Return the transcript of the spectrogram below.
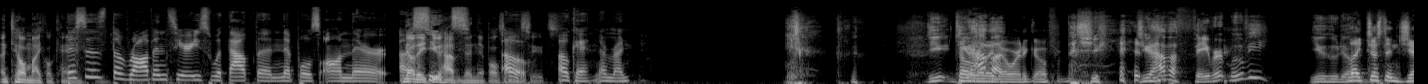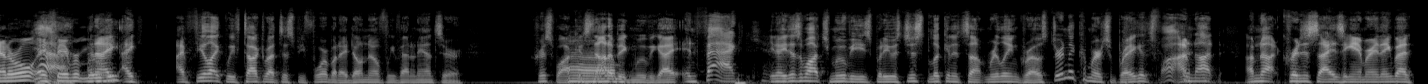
Until Michael Caine. This is the Robin series without the nipples on their. Uh, No, they do have the nipples on oh, the suits. Okay, never mind. Do you do Don't you have really a know where to go from there. do you, do you have a favorite movie? You who don't like just in general, Yeah. a favorite movie. And I, I I feel like we've talked about this before, but I don't know if we've had an answer. Chris Watkins, not a big movie guy. In fact, you know, he doesn't watch movies, but he was just looking at something really engrossed during the commercial break. It's fine. I'm not I'm not criticizing him or anything, but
